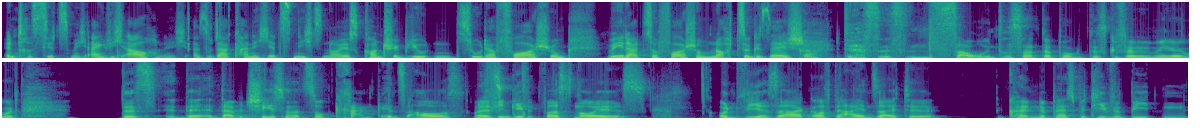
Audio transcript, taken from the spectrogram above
interessiert es mich eigentlich auch nicht. Also da kann ich jetzt nichts Neues contributen zu der Forschung, weder zur Forschung noch zur Gesellschaft. Das ist ein sau interessanter Punkt, das gefällt mir mega gut. Das, da, damit schießen wir uns so krank ins Aus, weil Ich es gibt was Neues und wir sagen auf der einen Seite, können eine Perspektive bieten,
